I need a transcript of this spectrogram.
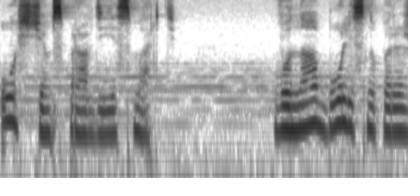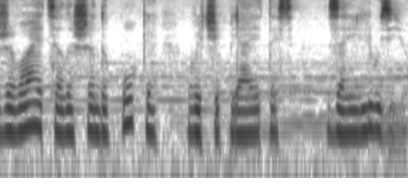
ось чим справді є смерть. Вона болісно переживається лише допоки ви чіпляєтесь за ілюзію.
